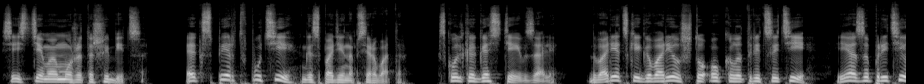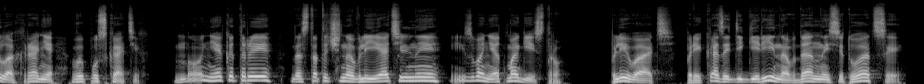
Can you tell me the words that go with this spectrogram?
Система может ошибиться. Эксперт в пути, господин обсерватор. Сколько гостей в зале? Дворецкий говорил, что около 30, я запретил охране выпускать их, но некоторые достаточно влиятельные и звонят магистру. Плевать, приказы Дигерина в данной ситуации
